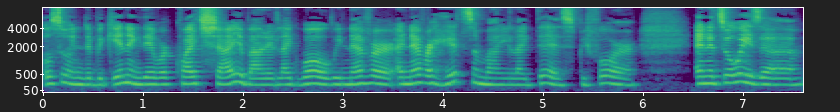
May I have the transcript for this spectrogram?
also in the beginning they were quite shy about it like whoa we never i never hit somebody like this before. And it's always a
